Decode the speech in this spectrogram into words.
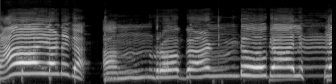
ರಾಯಣಗ ಅಂದ್ರ ಗಂಡು ಗಲಿಯ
